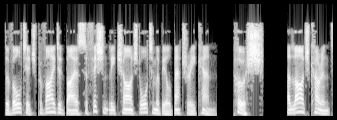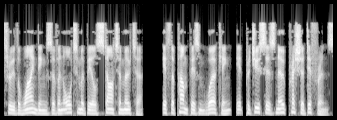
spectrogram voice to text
the voltage provided by a sufficiently charged automobile battery can push a large current through the windings of an automobile starter motor. If the pump isn't working, it produces no pressure difference,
